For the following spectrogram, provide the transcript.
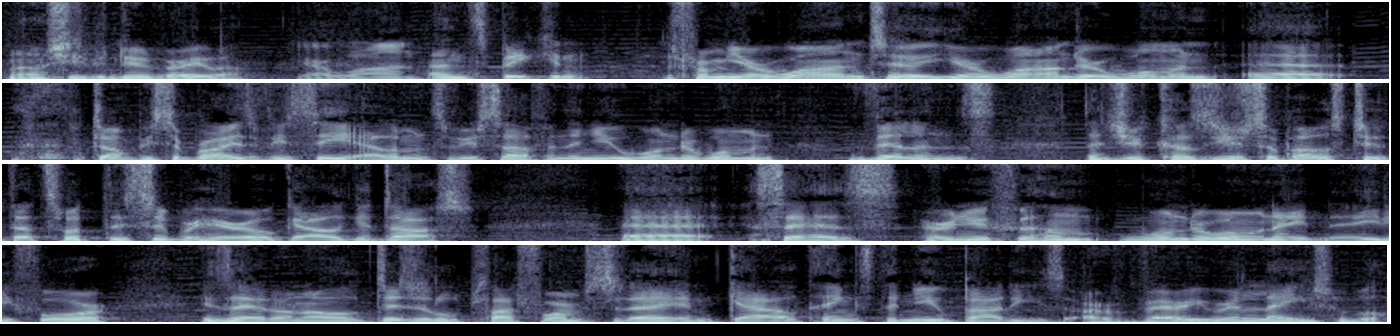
No, she's been doing very well. Yarwan. And speaking from your wand to your Wonder Woman, uh, don't be surprised if you see elements of yourself in the new Wonder Woman villains that you because you're supposed to. That's what the superhero Gal Gadot uh, says. Her new film Wonder Woman 84 is out on all digital platforms today, and Gal thinks the new baddies are very relatable.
